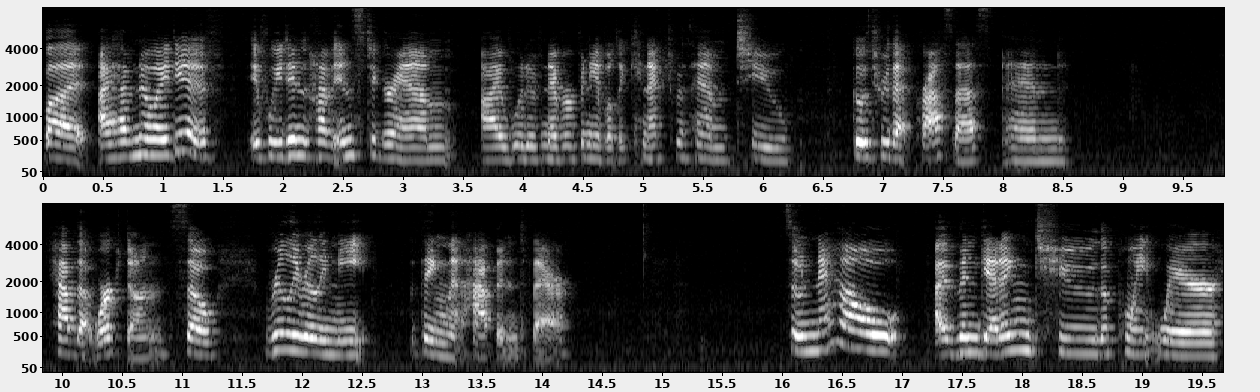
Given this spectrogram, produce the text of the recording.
But I have no idea if if we didn't have Instagram, I would have never been able to connect with him to go through that process and have that work done. So really, really neat thing that happened there. So now I've been getting to the point where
